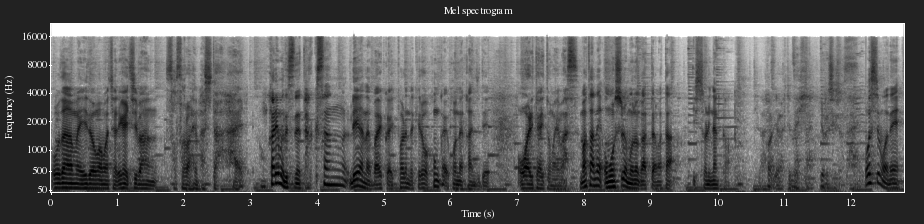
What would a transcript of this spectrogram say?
オーダーメイドママチャリが一番そそられました、はい、他にもですねたくさんレアなバイクがいっぱいあるんだけど今回はこんな感じで終わりたいと思います。またね面白いものがあったらまた一緒になんかはい。よろしくお願いします。もしもね、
